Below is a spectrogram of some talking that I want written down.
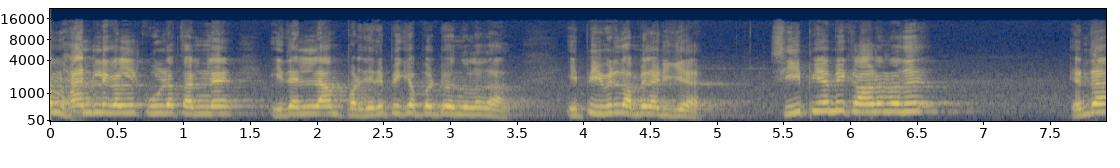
എം ഹാൻഡിലുകളിൽ കൂടെ തന്നെ ഇതെല്ലാം പ്രചരിപ്പിക്കപ്പെട്ടു എന്നുള്ളതാണ്. ഇപ്പം ഇവർ തമ്മിലടിക്കുക. സി പി എമ്മിൽ കാണുന്നത് എന്താ?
